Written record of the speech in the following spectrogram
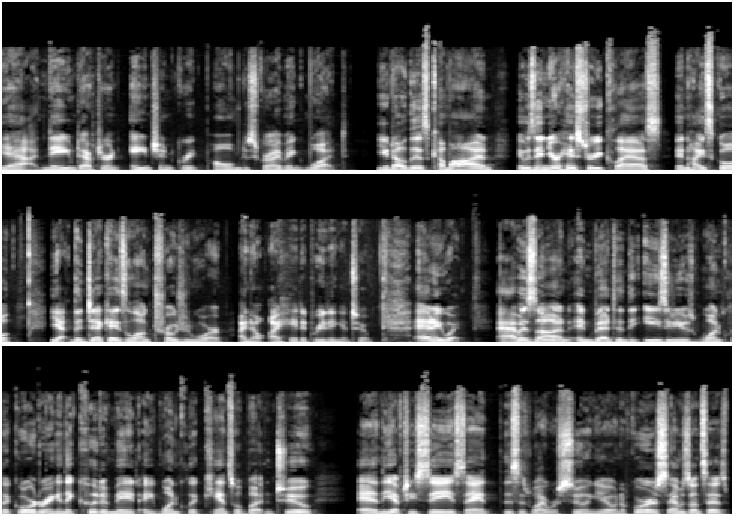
Yeah, named after an ancient Greek poem describing what? You know this. Come on. It was in your history class in high school. Yeah, the decades long Trojan War. I know, I hated reading it too. Anyway, Amazon invented the easy to use one click ordering, and they could have made a one click cancel button too. And the FTC is saying, this is why we're suing you. And of course, Amazon says,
